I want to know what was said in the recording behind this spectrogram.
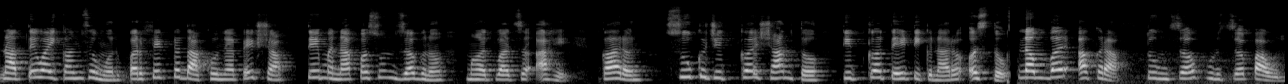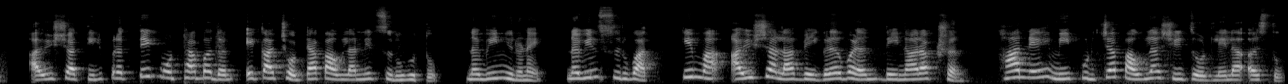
नातेवाईकांसमोर परफेक्ट दाखवण्यापेक्षा ते मनापासून जगणं महत्त्वाचं आहे. कारण सुख जितकं शांत तितकं ते टिकणारं असतं. नंबर अकरा तुमचं पुढचं पाऊल. आयुष्यातील प्रत्येक मोठा बदल एका छोट्या पावलानेच सुरू होतो. नवीन निर्णय नवीन सुरुवात किंवा आयुष्याला वेगळं वळण देणारा क्षण हा नेहमी पुढच्या पाऊलाशी जोडलेला असतो.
